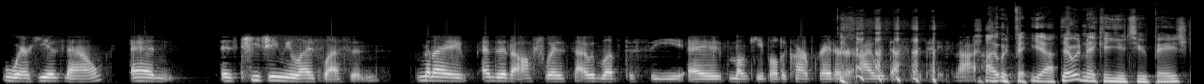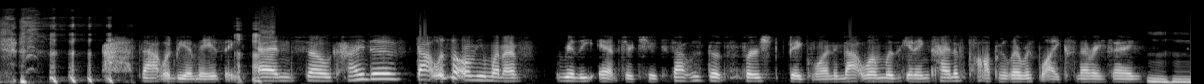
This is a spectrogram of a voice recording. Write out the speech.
where he is now, and is teaching me life lessons. And then I ended off with, I would love to see a monkey build a carburetor. I would definitely pay for that. I would pay. Yeah. That would make a YouTube page. that would be amazing. and so kind of that was the only one I've really answered to because that was the first big one, and that one was getting kind of popular with likes and everything. Mm-hmm.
